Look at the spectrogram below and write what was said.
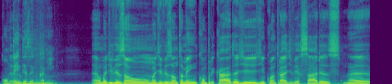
contenders é, aí no caminho? É uma divisão, uma divisão também complicada de, de encontrar adversárias né,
